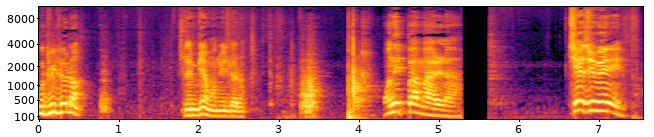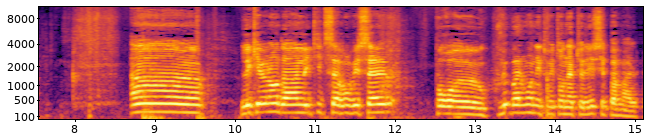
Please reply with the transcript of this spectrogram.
Ou d'huile de lin. Je l'aime bien mon huile de lin. On est pas mal. Petit résumé. Un l'équivalent d'un liquide savon vaisselle pour euh, globalement nettoyer ton atelier, c'est pas mal.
